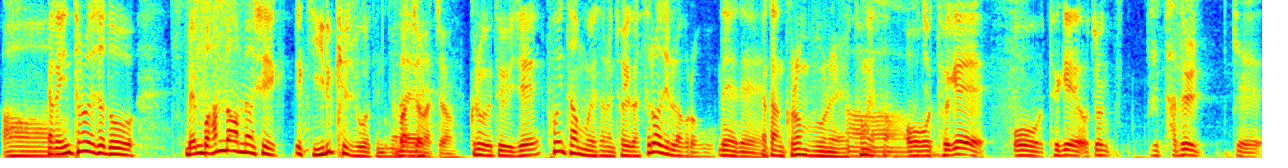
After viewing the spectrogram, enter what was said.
아 약간 intro에서도 멤버 한 명 한 명씩 이렇게 일으켜 주거든요. 맞죠 네. 맞죠. 그리고 또 이제 포인트 안무에서는 저희가 쓰러질라 그러고 네네. 약간 그런 부분을 아. 통해서 어, 되게, 어, 되게 어쩐, 다들, 이렇게,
